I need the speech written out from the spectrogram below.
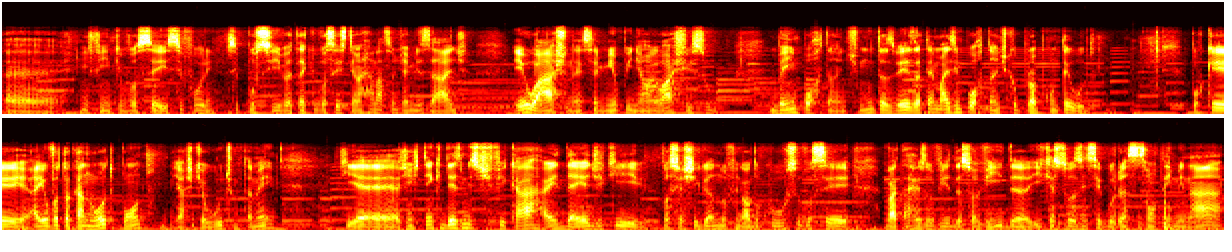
é, enfim, que vocês, se forem, se possível, até que vocês tenham uma relação de amizade. Eu acho, né, essa é a minha opinião, eu acho isso bem importante, muitas vezes até mais importante que o próprio conteúdo. Porque aí eu vou tocar no outro ponto, e acho que é o último também, que é a gente tem que desmistificar a ideia de que você chegando no final do curso você vai estar resolvido da sua vida e que as suas inseguranças vão terminar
